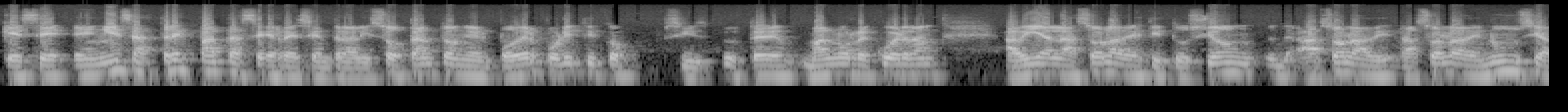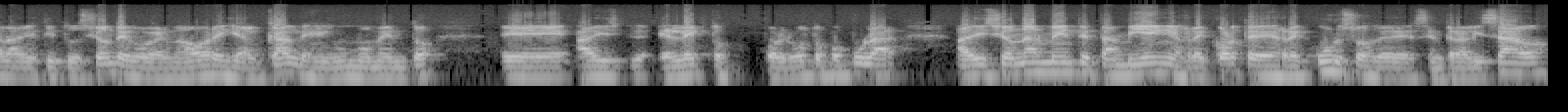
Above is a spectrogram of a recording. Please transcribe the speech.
que se, en esas tres patas se recentralizó, tanto en el poder político, si ustedes mal no recuerdan, había la sola destitución, a sola, a sola denuncia la destitución de gobernadores y alcaldes en un momento eh, electos por el voto popular. Adicionalmente también el recorte de recursos descentralizados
